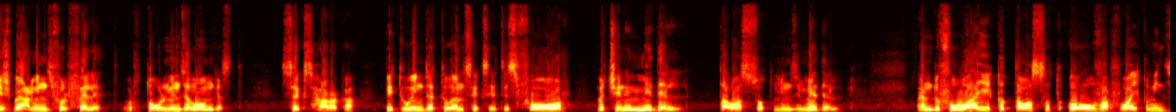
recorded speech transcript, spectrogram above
إشباع means fulfill it or طول means the longest six حركة between the two and six it is four which name middle توسط means middle and فويق التوسط over فويق means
